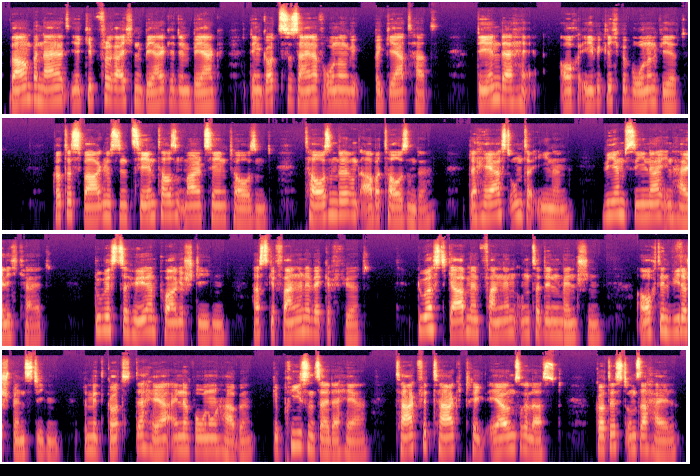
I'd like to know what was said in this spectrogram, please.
Warum beneidet ihr gipfelreichen Berge den Berg, den Gott zu seiner Wohnung begehrt hat, den der auch ewiglich bewohnen wird? Gottes Wagen sind zehntausend mal zehntausend, Tausende und Abertausende. Der Herr ist unter ihnen wie am Sinai in Heiligkeit. Du bist zur Höhe emporgestiegen, hast Gefangene weggeführt. Du hast Gaben empfangen unter den Menschen, auch den Widerspenstigen, damit Gott der Herr eine Wohnung habe. Gepriesen sei der Herr. Tag für Tag trägt er unsere Last. Gott ist unser Heil.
